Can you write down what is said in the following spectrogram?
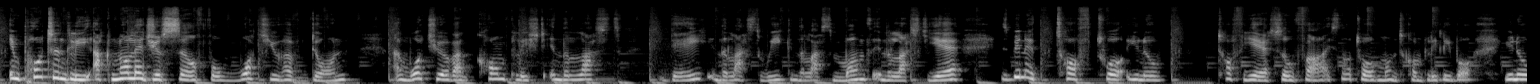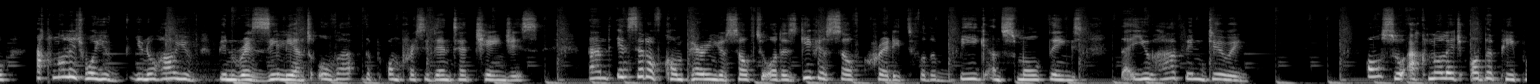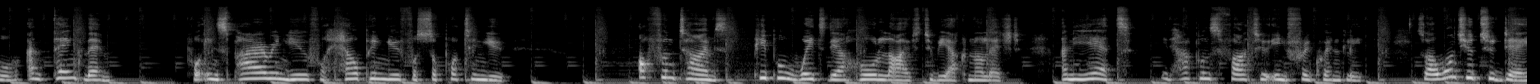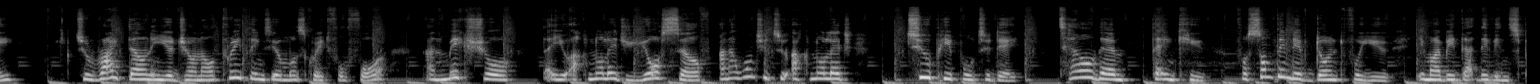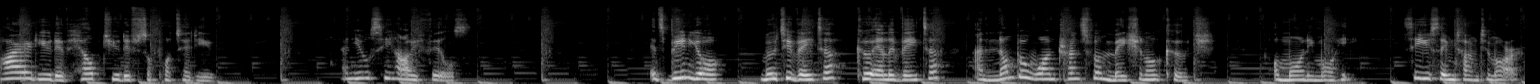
Importantly, acknowledge yourself for what you have done and what you have accomplished in the last day, in the last week, in the last month, in the last year. It's been a tough 12, you know, tough year so far. It's not 12 months completely, but you know, acknowledge what you've, you know, how you've been resilient over the unprecedented changes and instead of comparing yourself to others, give yourself credit for the big and small things that you have been doing. Also, acknowledge other people and thank them for inspiring you, for helping you, for supporting you. Oftentimes, people wait their whole lives to be acknowledged, and yet it happens far too infrequently. So, I want you today to write down in your journal three things you're most grateful for and make sure that you acknowledge yourself. And I want you to acknowledge two people today. Tell them thank you for something they've done for you. It might be that they've inspired you, they've helped you, they've supported you. And you'll see how it feels. It's been your motivator, co elevator, and number one transformational coach, Omon Imohi. See you same time tomorrow.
